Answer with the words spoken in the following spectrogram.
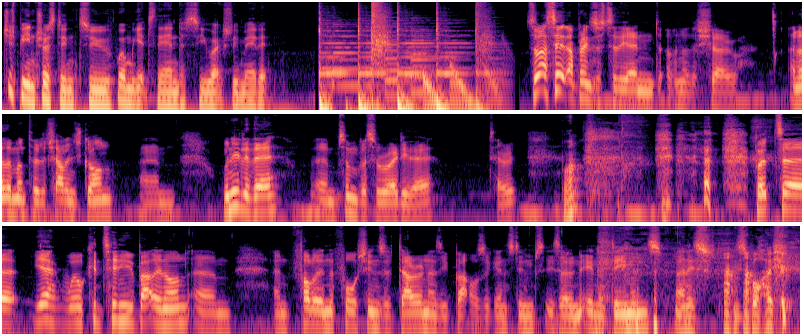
Just be interesting to when we get to the end to see who actually made it. So that's it. That brings us to the end of another show. Another month of the challenge gone. Um, we're nearly there. Um, some of us are already there. Terry. What? But uh, yeah, we'll continue battling on um, and following the fortunes of Darren as he battles against his own inner demons and his, his wife.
